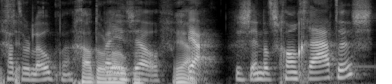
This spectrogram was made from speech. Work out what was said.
gaat doorlopen. gaat Bij doorlopen. jezelf. Ja. Ja. dus en dat is gewoon gratis.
